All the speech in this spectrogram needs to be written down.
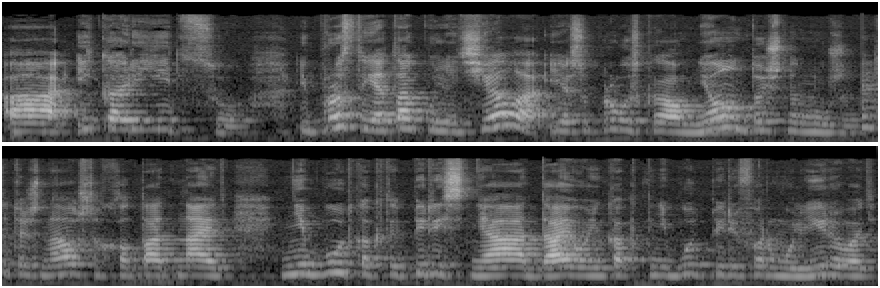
а, и корицу, и просто я так улетела, я супругу сказала, мне он точно нужен. Я тоже знала, что Халпат Найт не будет как-то переснять, да, его как-то не будет переформулировать.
